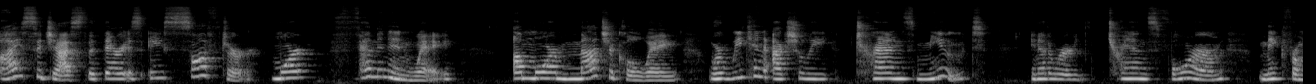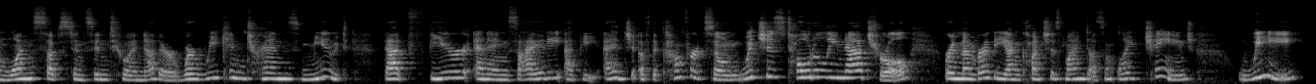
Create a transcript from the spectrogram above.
I suggest that there is a softer, more feminine way, a more magical way where we can actually transmute, in other words, transform, make from one substance into another, where we can transmute that fear and anxiety at the edge of the comfort zone, which is totally natural. Remember, the unconscious mind doesn't like change. We,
